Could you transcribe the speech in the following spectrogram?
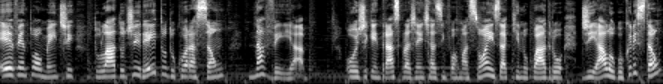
eventualmente, do lado direito do coração, na veia. Hoje quem traz para a gente as informações aqui no quadro Diálogo Cristão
